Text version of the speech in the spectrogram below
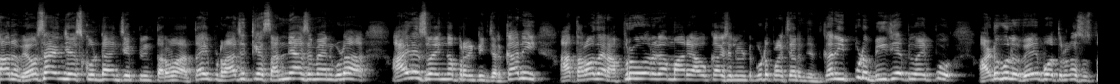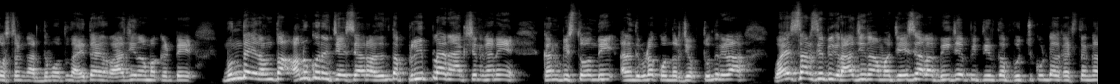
తాను వ్యవసాయం చేసుకుంటా అని చెప్పిన తర్వాత ఇప్పుడు రాజకీయ సన్యాసమే అని కూడా ఆయన స్వయంగా ప్రకటించారు. కానీ ఆ తర్వాత ఆయన అప్రూవర్గా మారే అవకాశాలు ఉంటే కూడా ప్రచారం చెందింది కానీ ఇప్పుడు బీజేపీ వైపు అడుగులు వేయబోతుండగా సుస్పష్టంగా అర్థమవుతుంది. అయితే ఆయన రాజీనామా కంటే ముందే ఇదంతా అనుకుని చేశారు. అదంతా ప్రీ ప్లాన్ యాక్షన్గానే కనిపిస్తోంది అనేది కూడా కొందరు చెప్తుంది ఇలా వైఎస్ఆర్సీపీకి రాజీనామా చేసి అలా బీజేపీ తీర్థం పుచ్చుకుంటే ఖచ్చితంగా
